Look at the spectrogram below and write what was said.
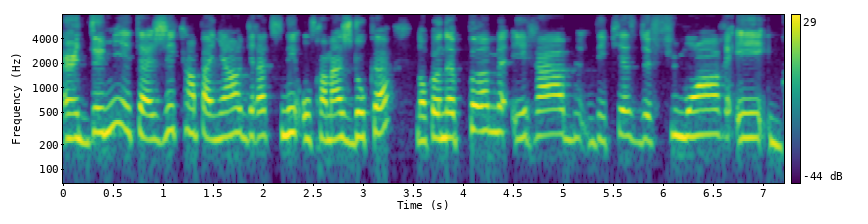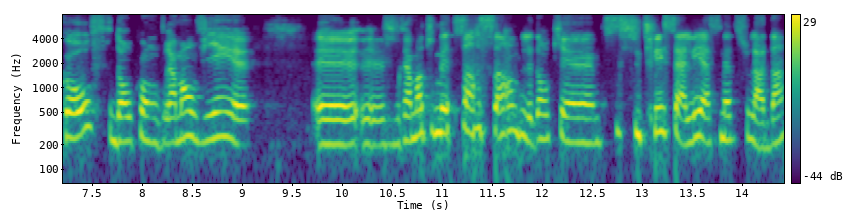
un demi-étagé campagnard gratiné au fromage d'oka. Donc, on a pommes, érable, des pièces de fumoir et gaufres. Donc, on vraiment vient vraiment tout mettre ça ensemble. Donc, un petit sucré salé à se mettre sous la dent.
